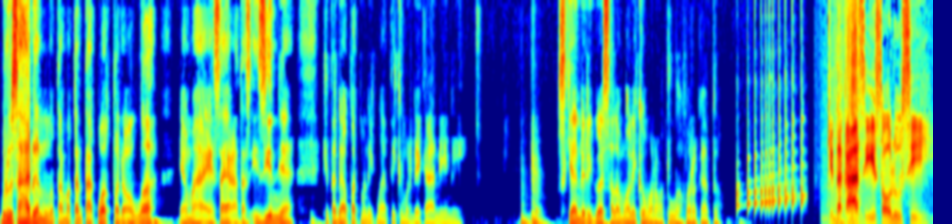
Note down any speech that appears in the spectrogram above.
berusaha dengan mengutamakan takwa kepada Allah yang Maha Esa yang atas izinnya kita dapat menikmati kemerdekaan ini. Sekian dari gue. Assalamualaikum warahmatullahi wabarakatuh. Kita kasih solusi.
